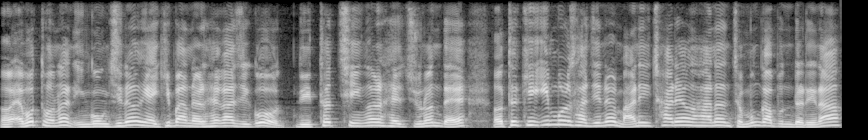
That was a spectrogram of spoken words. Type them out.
어, 에버토는 인공지능에 기반을 해가지고 리터칭을 해주는데 어, 특히 인물 사진을 많이 촬영하는 전문가분들이나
